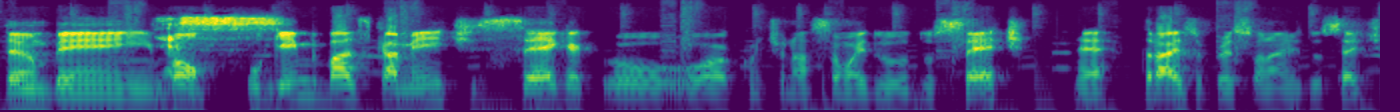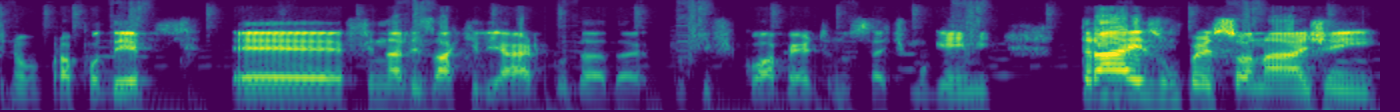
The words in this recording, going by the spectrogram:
também. Yes. Bom, o game basicamente segue a, a continuação aí do, do 7, né? Traz o personagem do 7 de novo para poder é, finalizar aquele arco da, da, do que ficou aberto no sétimo game. Traz um personagem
